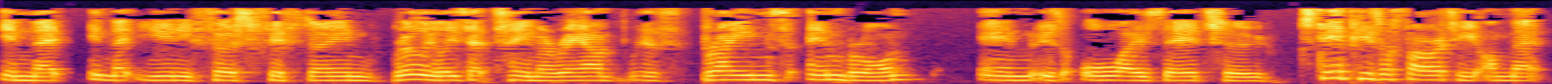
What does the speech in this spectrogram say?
in that in that uni first 15 really leads that team around with brains and brawn and is always there to stamp his authority on that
